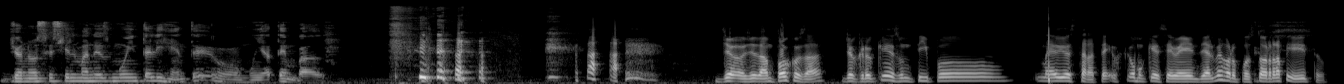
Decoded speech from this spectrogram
yo no sé si el man es muy inteligente o muy atembado. Yo, yo tampoco, ¿sabes? Yo creo que es un tipo medio estratégico, como que se vende al mejor postor rapidito.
